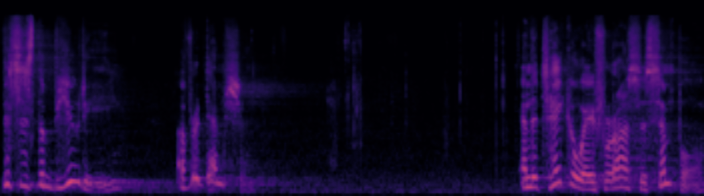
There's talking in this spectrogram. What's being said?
This is the beauty of redemption. And the takeaway for us is simple.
